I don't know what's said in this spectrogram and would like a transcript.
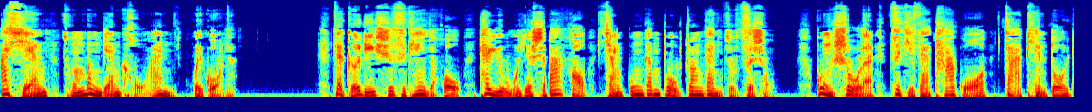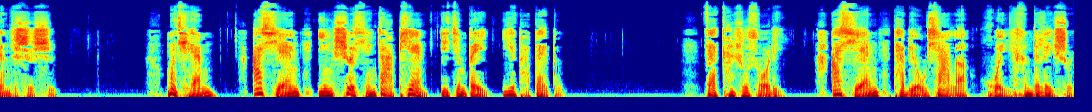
阿贤从孟连口岸回国了。在隔离十四天以后，他于五月十八号向公安部专案组自首，供述了自己在他国诈骗多人的事实。目前，阿贤因涉嫌诈骗已经被依法逮捕。在看守所里，阿贤他流下了悔恨的泪水。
